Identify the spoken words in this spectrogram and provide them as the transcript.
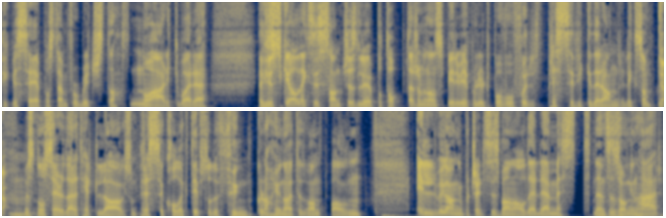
fikk vi se på Stamford Bridge. da. Nå er det ikke bare Jeg husker Alexis Sanchez løp på topp der som en sånn spirrevip og lurte på hvorfor presser ikke dere andre, liksom. Ja. Mens nå ser du det er et helt lag som presser kollektivt, så det funker, da. United vant ballen elleve ganger på Chelseas banehalvdel, det er mest den sesongen her.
